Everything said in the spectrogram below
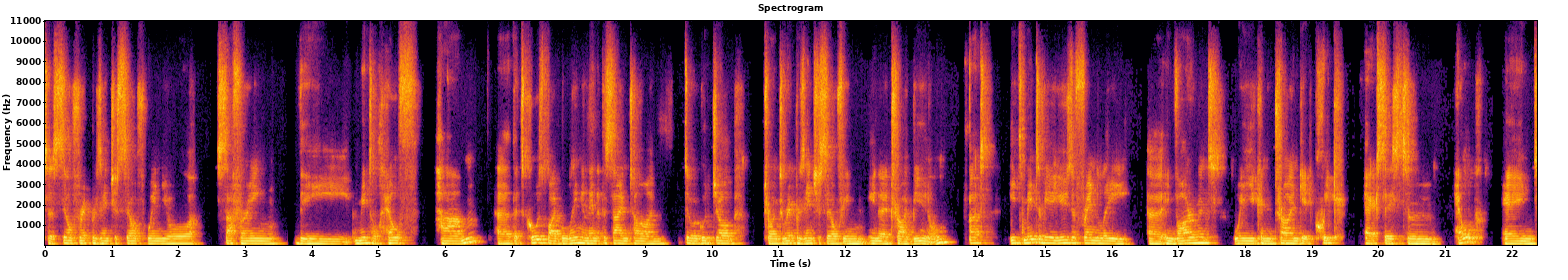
to self represent yourself when you're suffering the mental health harm uh, that's caused by bullying, and then at the same time do a good job trying to represent yourself in in a tribunal. But it's meant to be a user friendly uh, environment where you can try and get quick access to help. And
